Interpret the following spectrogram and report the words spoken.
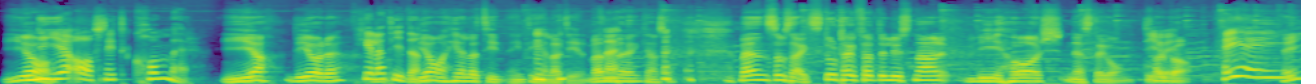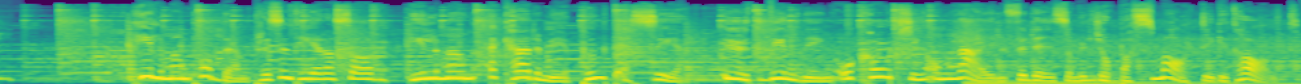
Ja. Nya avsnitt kommer. Ja, det gör det. Hela tiden? Ja, hela tiden. Inte hela tiden, men eh, ganska. Men som sagt, stort tack för att du lyssnar. Vi hörs nästa gång. ha det bra. Hej, hej! Hej! Hillmanpodden presenteras av hillmanacademy.se Utbildning och coaching online för dig som vill jobba smart digitalt.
